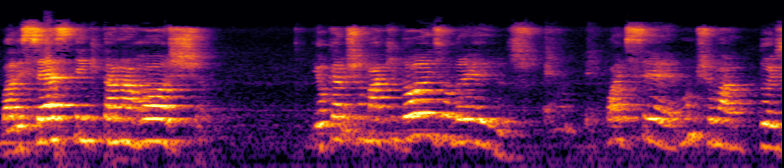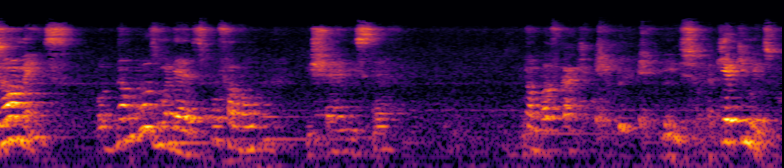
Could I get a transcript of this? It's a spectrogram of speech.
O alicerce tem que estar na rocha. E eu quero chamar aqui dois obreiros. Pode ser, vamos chamar dois homens? Não, duas mulheres, por favor. Michelle e Stephanie. Não, vai ficar aqui. Isso, aqui, aqui mesmo.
